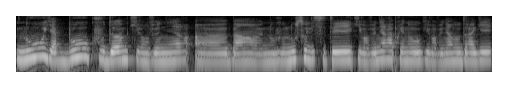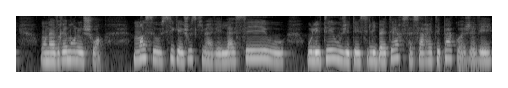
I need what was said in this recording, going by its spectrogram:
nous, il y a beaucoup d'hommes qui vont venir euh, ben, nous, nous, solliciter, qui vont venir après nous, qui vont venir nous draguer. On a vraiment le choix. Moi, c'est aussi quelque chose qui m'avait lassé, ou, ou l'été où j'étais célibataire, ça s'arrêtait pas, quoi. J'avais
